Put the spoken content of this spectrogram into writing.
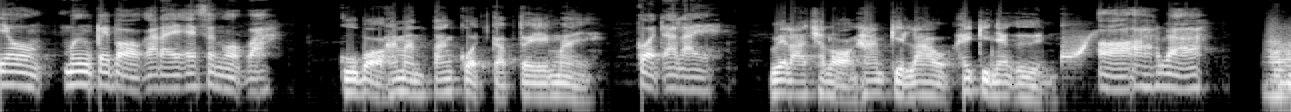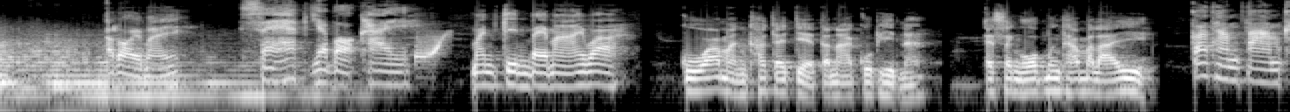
โยงมึงไปบอกอะไรไอ้สงบวะ กูบอกให้มันตั้งกฎกับตัวเองใหม่กดอะไร เวลาฉลองห้ามกินเหล้าให้กินอย่างอื่น อ๋อเหรออร่อยไหม แซดอย่าบอกใคร มันกินใบไม้ว่ะ กูว่ามันเข้าใจเจตนากูผิดนะ ไอ้สงบมึงทำอะไร ก็ทำตามค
